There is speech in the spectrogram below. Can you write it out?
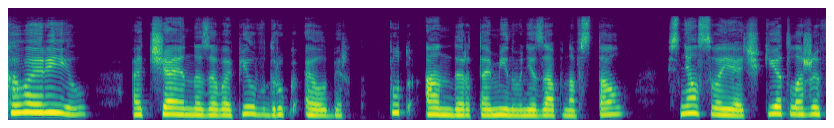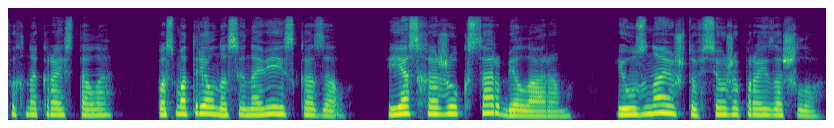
говорил!» Отчаянно завопил вдруг Элберт. Тут Андер Тамин внезапно встал, снял свои очки, отложив их на край стола, посмотрел на сыновей и сказал, я схожу к Сарбеларам и узнаю, что все же произошло,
